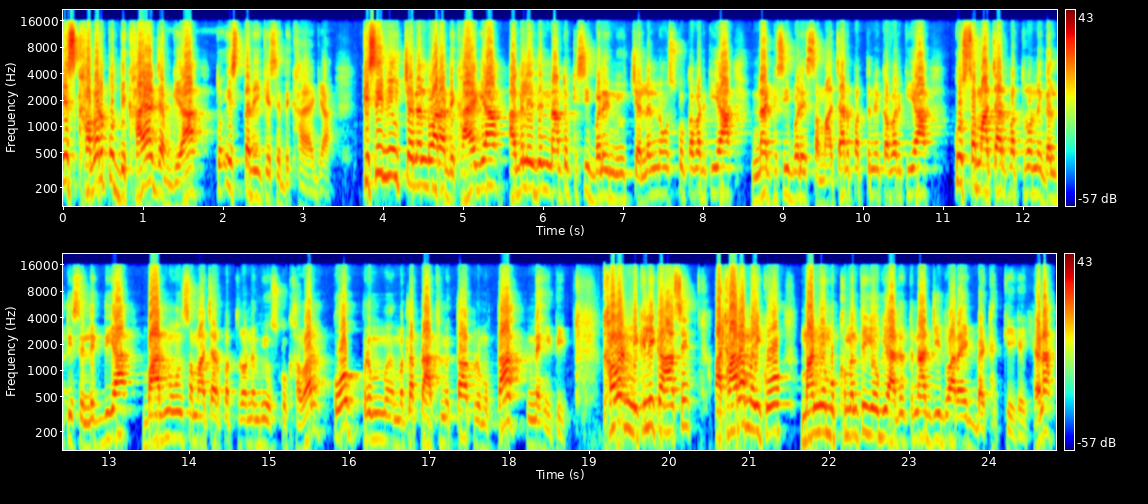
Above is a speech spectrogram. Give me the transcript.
इस खबर को दिखाया जब गया तो इस तरीके से दिखाया गया। किसी न्यूज़ चैनल द्वारा दिखाया गया। अगले दिन ना तो किसी बड़े न्यूज़ चैनल ने उसको कवर किया, ना किसी बड़े समाचार पत्र ने कवर किया। कुछ समाचार पत्रों ने गलती से लिख दिया, बाद में उन समाचार पत्रों ने भी उसको खबर को मतलब प्राथमिकता प्रमुखता नहीं दी। खबर निकली कहाँ से? 18 मई को माननीय मुख्यमंत्री योगी आदित्यनाथ जी द्वारा एक बैठक की गई, है ना?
